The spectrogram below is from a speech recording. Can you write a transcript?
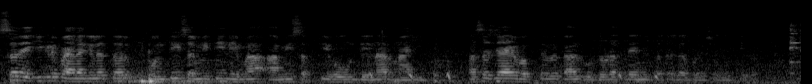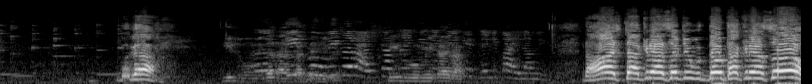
सर एकीकडे पाहायला गेलं तर कोणतीही समिती नेमा आम्ही सक्ती होऊ देणार नाही. असं जे आहे वक्तव्य काल उद्धव ठाकरे यांनी पत्रकार परिषदेत केलं. बघा. राज तीच ठाकरे भूमिका राज असो की उद्धव ठाकरे असो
